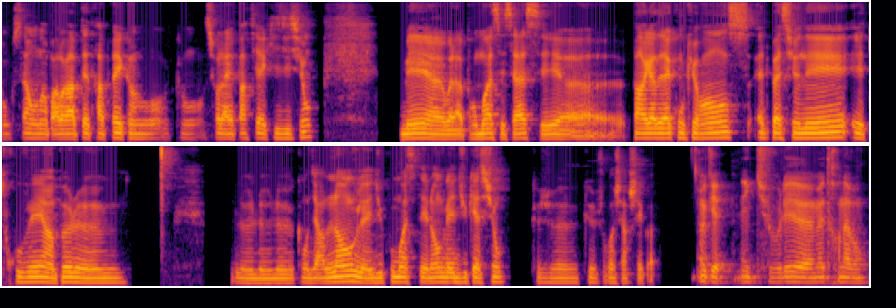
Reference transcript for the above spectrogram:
Donc ça, on en parlera peut-être après quand, quand, sur la partie acquisition. Mais euh, voilà, pour moi, c'est ça, c'est euh, pas regarder la concurrence, être passionné et trouver un peu le, le, le, comment dire l'angle. Et du coup, moi, c'était l'angle éducation que je que je recherchais quoi. Ok, et que tu voulais euh, mettre en avant.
